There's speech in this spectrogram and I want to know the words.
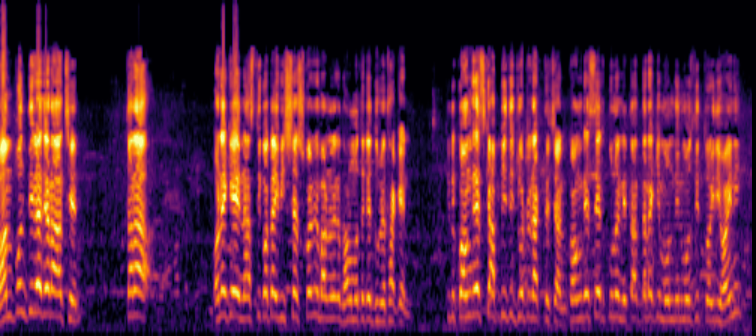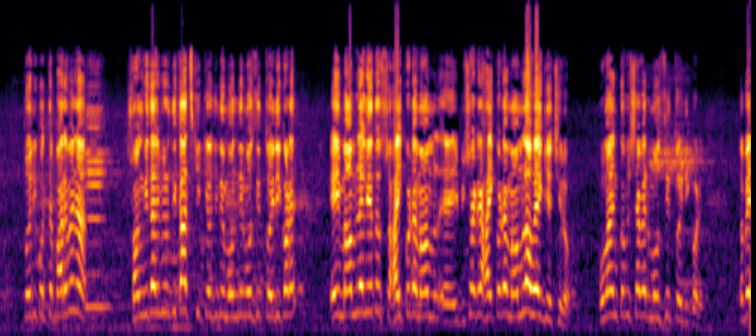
বামপন্থীরা যারা আছেন, তারা অনেকে নাস্তিকতায় বিশ্বাস করেন বা অনেকে ধর্ম থেকে দূরে থাকেন। কিন্তু কংগ্রেসকে আপনি যদি জোটে রাখতে চান, কংগ্রেসের কোনো নেতার দ্বারা কি মন্দির, মসজিদ তৈরি হয়নি? তৈরি করতে পারবে না? সংবিধান বিরোধী কাজ কি কেউ যদি মন্দির, মসজিদ তৈরি করে? এই মামলা নিয়ে তো হাইকোর্টে মামলা এই বিষয়টা হাইকোর্টে মামলা হয়ে গিয়েছিল। হুমায়ুন কবির সাহেবের মসজিদ তৈরি করে। তবে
